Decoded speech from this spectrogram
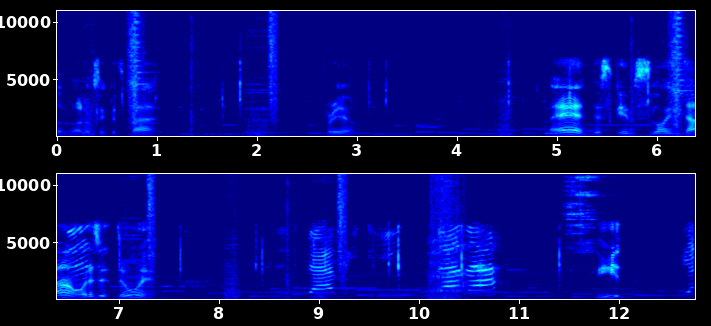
What? No, it looks like it's bad. For you. Man, this game's slowing down. What is it doing? Eat, Dada? Eat? Yes.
